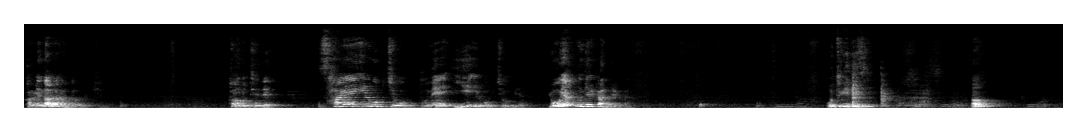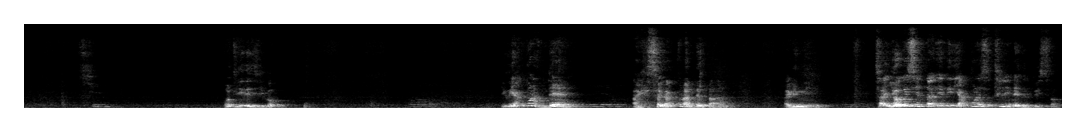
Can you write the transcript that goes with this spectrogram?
그럼 얘 날라간다고 이렇게. 그럼 어떻게 돼? 4의 7제곱 분의 2의 7제곱이야. 요거 약분 될까 안 될까? 어떻게 되지? 실수. 어? 그냥 실. 어떻게 되지 이거? 어. 이거 약분 안 돼. 안 돼요. 약분 안 된다. 알겠니? 자, 여기서 일단 애들이 약분해서 틀린 애들도 있어.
